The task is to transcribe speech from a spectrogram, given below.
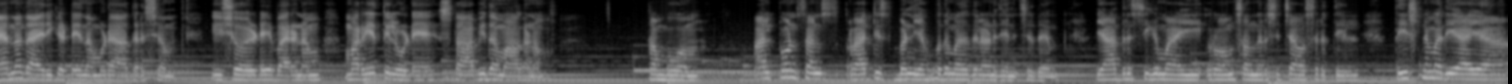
എന്നതായിരിക്കട്ടെ നമ്മുടെ ആദർശം. ഈശോയുടെ ഭരണം മറിയത്തിലൂടെ സ്ഥാപിതമാകണം. സംഭവം അൽഫോൺസൺസ് റാറ്റിസ്ബൺ യഹൂദമതത്തിലാണ് ജനിച്ചത്. യാദൃശികമായി റോം സന്ദർശിച്ച അവസരത്തിൽ തീഷ്ണമതിയായ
